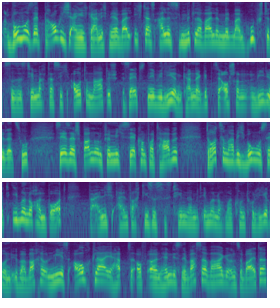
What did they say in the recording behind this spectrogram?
Vomoset brauche ich eigentlich gar nicht mehr, weil ich das alles mittlerweile mit meinem Hubstützensystem mache, das ich automatisch selbst nivellieren kann. Da gibt es ja auch schon ein Video dazu. Sehr, sehr spannend und für mich sehr komfortabel. Trotzdem habe ich Vomoset immer noch an Bord, weil ich einfach dieses System damit immer noch mal kontrolliere und überwache. Und mir ist auch klar, ihr habt auf euren Handys eine Wasserwaage und so weiter.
